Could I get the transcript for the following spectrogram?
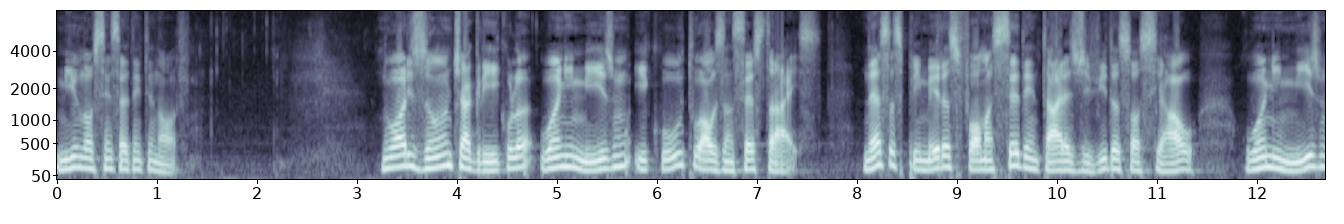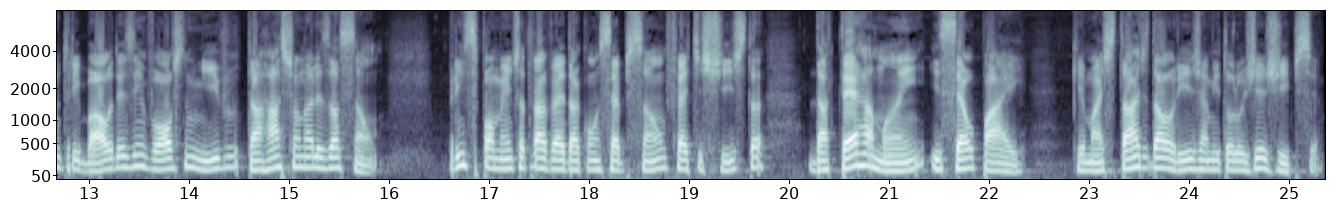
1979. No horizonte agrícola, o animismo e culto aos ancestrais. Nessas primeiras formas sedentárias de vida social, o animismo tribal desenvolve-se no nível da racionalização, principalmente através da concepção fetichista da terra-mãe e céu-pai, que mais tarde dá origem à mitologia egípcia.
